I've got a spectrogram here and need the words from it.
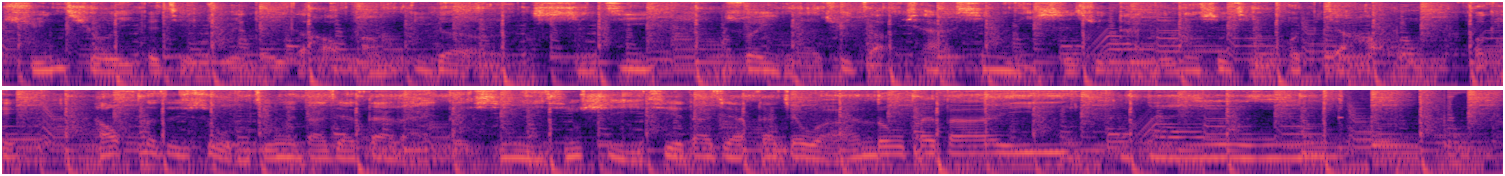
寻求一个解决的一个好方一个时机。所以呢，去找一下心理师去谈这件事情会比较好。OK，好。那这就是我们今天为大家带来的心怡新事宜，谢谢大家，大家晚安喽，拜拜，拜拜。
